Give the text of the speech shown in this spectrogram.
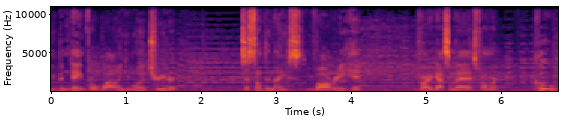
you've been dating for a while and you want to treat her to something nice, you've already hit You've already got some ass from her. Cool.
